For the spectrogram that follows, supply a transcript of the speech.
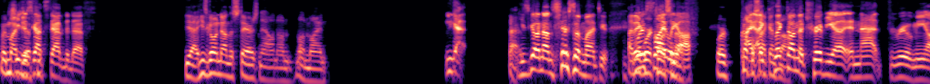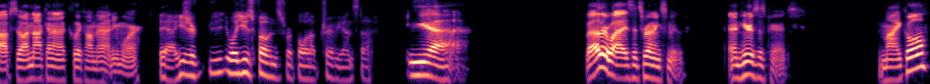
It might She just few- got stabbed to death. Yeah, he's going down the stairs now and on on mine. Yeah, right. he's going down the stairs on mine too. I think we're we're, slightly off. We're I clicked off. on the trivia and that threw me off, so I'm not gonna click on that anymore. Yeah, use your. We'll use phones for pulling up trivia and stuff. Yeah, but otherwise it's running smooth. And here's his parents, Michael.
